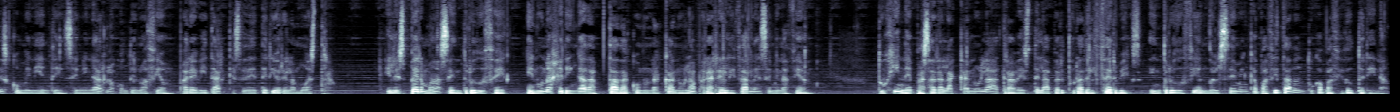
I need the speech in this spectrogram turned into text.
es conveniente inseminarlo a continuación para evitar que se deteriore la muestra. El esperma se introduce en una jeringa adaptada con una cánula para realizar la inseminación. Tu gine pasará la cánula a través de la apertura del cervix, introduciendo el semen capacitado en tu capacidad uterina.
